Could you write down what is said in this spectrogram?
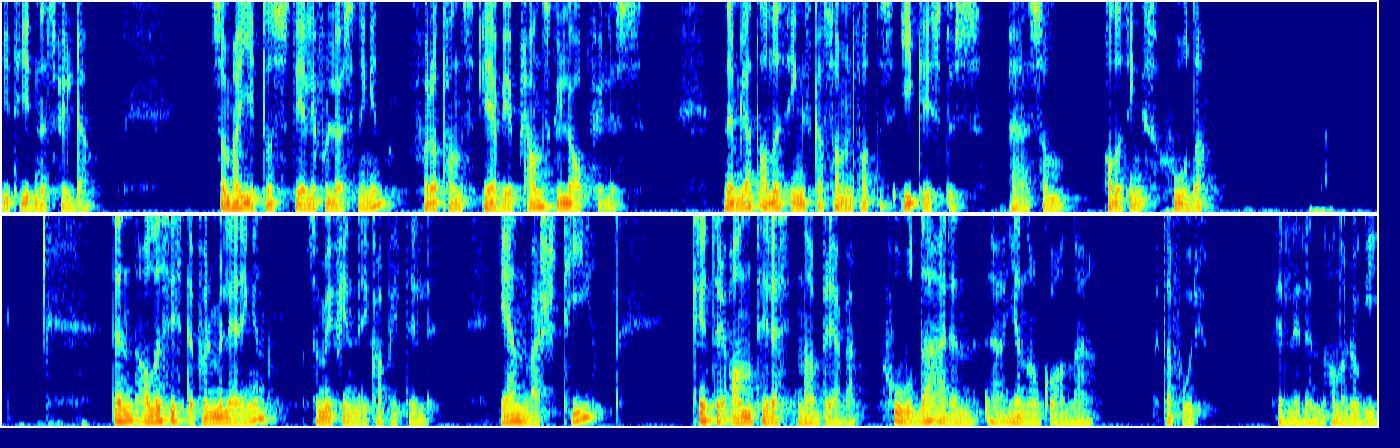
i tidenes fylde, som har gitt oss del i forløsningen for at hans evige plan skulle oppfylles, nemlig at alle ting skal sammenfattes i Kristus eh, som alle tings hode. Den aller siste formuleringen, som vi finner i kapittel 1 vers 10, knytter an til resten av brevet. Hodet er en eh, gjennomgående metafor, eller en analogi.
